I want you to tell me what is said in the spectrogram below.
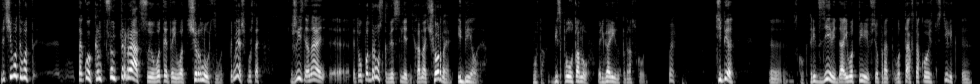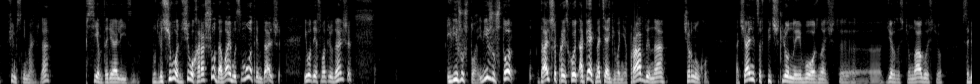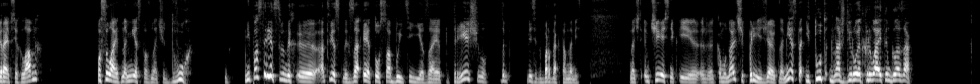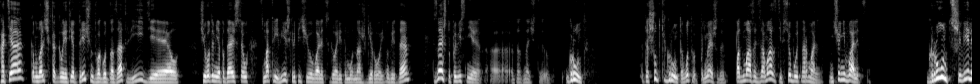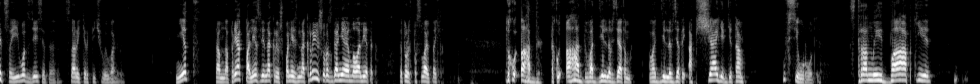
Для чего ты вот э, такую концентрацию вот этой вот чернухи вот понимаешь? Потому что жизнь она э, это у подростка 20-летних она черная и белая. Вот так без полутонов ригоризм подростковый. Понимаешь? Тебе э, сколько 39 да и вот ты все про вот так в такой стиле э, фильм снимаешь да? Псевдореализм. Ну для чего для чего? Хорошо давай мы смотрим дальше. И вот я смотрю дальше и вижу что? И вижу что дальше происходит опять натягивание правды на чернуху. Начальница впечатленная его значит э, дерзостью наглостью собирает всех главных посылает на место значит двух непосредственных э, ответственных за это событие за эту трещину за весь этот бардак там на месте Значит, МЧСник и э, коммунальщик приезжают на место, и тут наш герой открывает им глаза. Хотя коммунальщик так говорит, я трещину два года назад видел. Чего ты меня пытаешься... Смотри, видишь, кирпичи вывалится, говорит ему наш герой. Он говорит, да? Ты знаешь, что по весне, э, это значит, э, грунт. Это шутки грунта. Вот, понимаешь, подмазать, замазать, и все будет нормально. Ничего не валится. Грунт шевелится, и вот здесь это старый кирпич вываливается. Нет, там напряг, полезли на крышу. Полезли на крышу, разгоняя малолеток, которых посылают нахер такой ад, такой ад в отдельно взятом, в отдельно взятой общаге, где там, ну, все уроды. Странные бабки,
